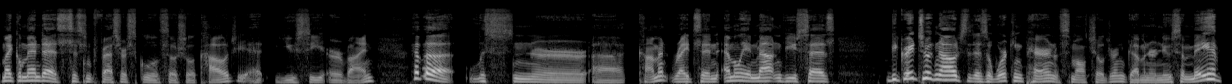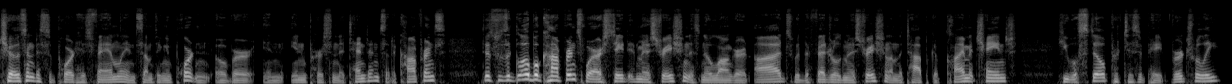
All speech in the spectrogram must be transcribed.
Michael Mendez, assistant professor, School of Social Ecology at UC Irvine. I have a listener uh, comment, writes in Emily in Mountain View says, be great to acknowledge that as a working parent of small children, Governor Newsom may have chosen to support his family in something important over in in person attendance at a conference. This was a global conference where our state administration is no longer at odds with the federal administration on the topic of climate change. He will still participate virtually,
